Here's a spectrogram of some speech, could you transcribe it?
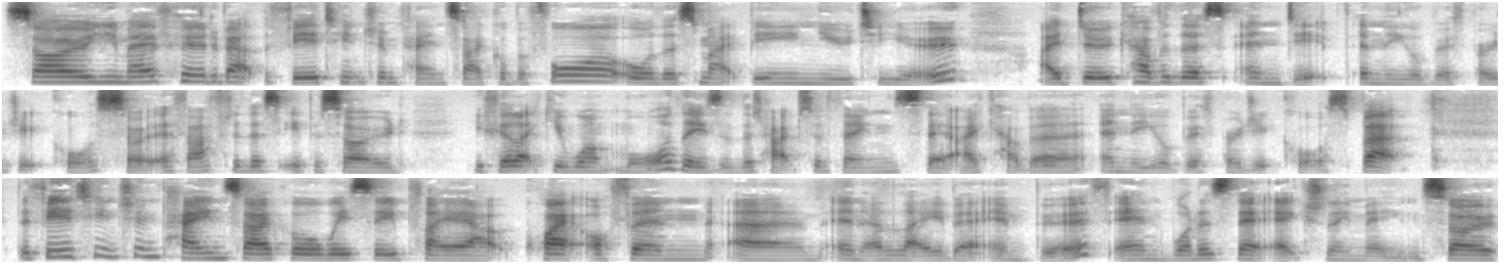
So, you may have heard about the fear, tension, pain cycle before, or this might be new to you. I do cover this in depth in the Your Birth Project course. So, if after this episode you feel like you want more, these are the types of things that I cover in the Your Birth Project course. But the fear, tension, pain cycle we see play out quite often um, in a labour and birth. And what does that actually mean? So,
